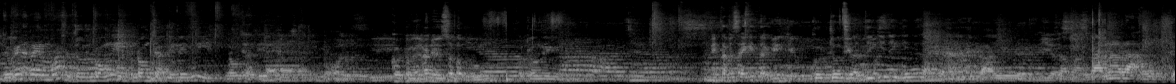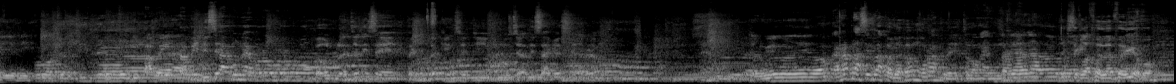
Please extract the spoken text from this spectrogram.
Yo kan pengen murah betul ronge, rong jati ini kuwi, rong jati. Godongnya kan bisa tuh. Godonge. Eh tapi saya kita gini. Godong jati gini gini tak ada di. Iya. Karena rak budaya nih. Tapi tapi di sini aku nih orang-orang mau bangun belanja nih saya daging-daging sih di Pulau Jati saya sekarang. To. Karena plastik laba-laba murah bro, tolongan. Ternyata to. Sing laba-laba ya, Bang.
